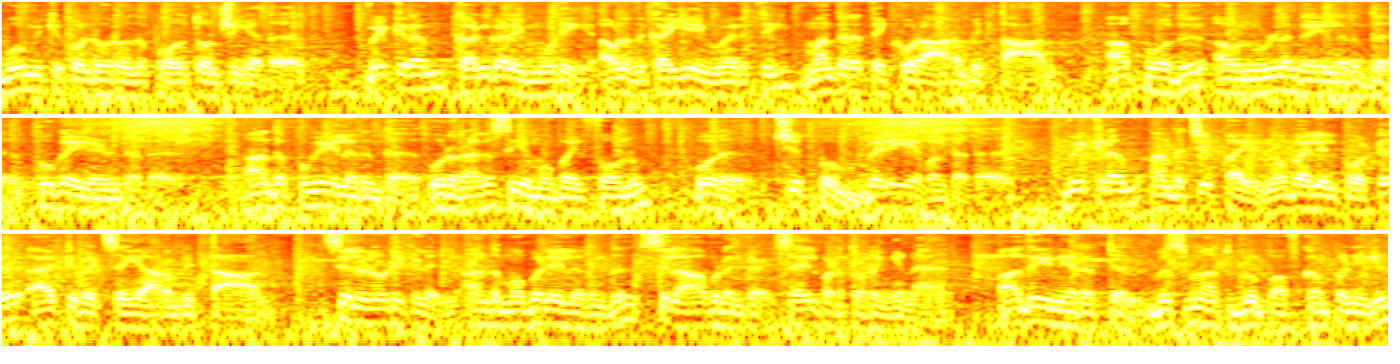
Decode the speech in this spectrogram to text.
பூமிக்கு கொண்டு வருவது போல் தோன்றியது. விக்ரம் கண்களை மூடி அவனது கையை உயர்த்தி மந்திரத்தை கூற ஆரம்பித்தான். அப்போது அவன் உள்ளங்கையிலிருந்து புகை எழுந்தது. அந்த புகையிலிருந்து ஒரு ரகசிய மொபைல் போனும் ஒரு சிப்பும் வெளியே வந்தது. விக்ரம் அந்த சிப்பை மொபைலில் போட்டு ஆக்டிவேட் செய்ய ஆரம்பித்தான். சில நொடிகளில் அந்த மொபைலில் இருந்து சில ஆவணங்கள் செயல்பட தொடங்கின. அதே நேரத்தில் விஸ்வநாத் குரூப் ஆஃப் கம்பெனியில்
